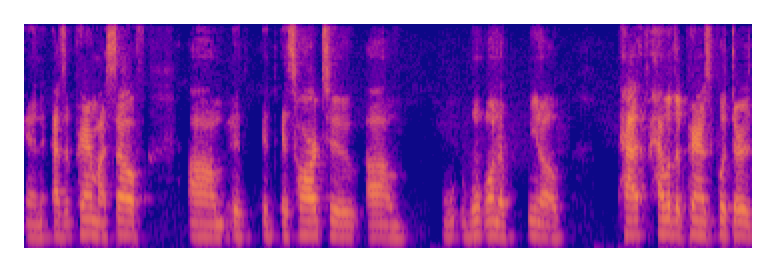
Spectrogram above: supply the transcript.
And as a parent myself, um, it, it, it's hard to um, want to, you know, have, have other parents put their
